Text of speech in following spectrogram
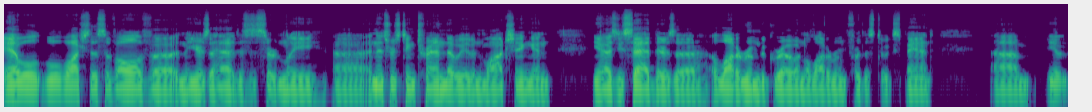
Yeah, we'll we'll watch this evolve uh, in the years ahead. This is certainly uh, an interesting trend that we've been watching, and you know, as you said, there's a, a lot of room to grow and a lot of room for this to expand. Um, you know,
